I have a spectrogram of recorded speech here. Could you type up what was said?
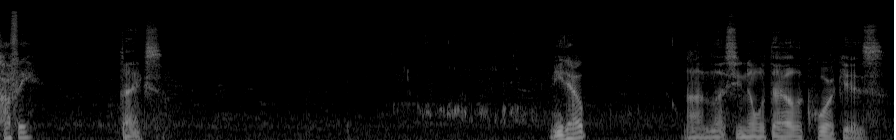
Coffee? Thanks. Need help? Not unless you know what the hell a quark is.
